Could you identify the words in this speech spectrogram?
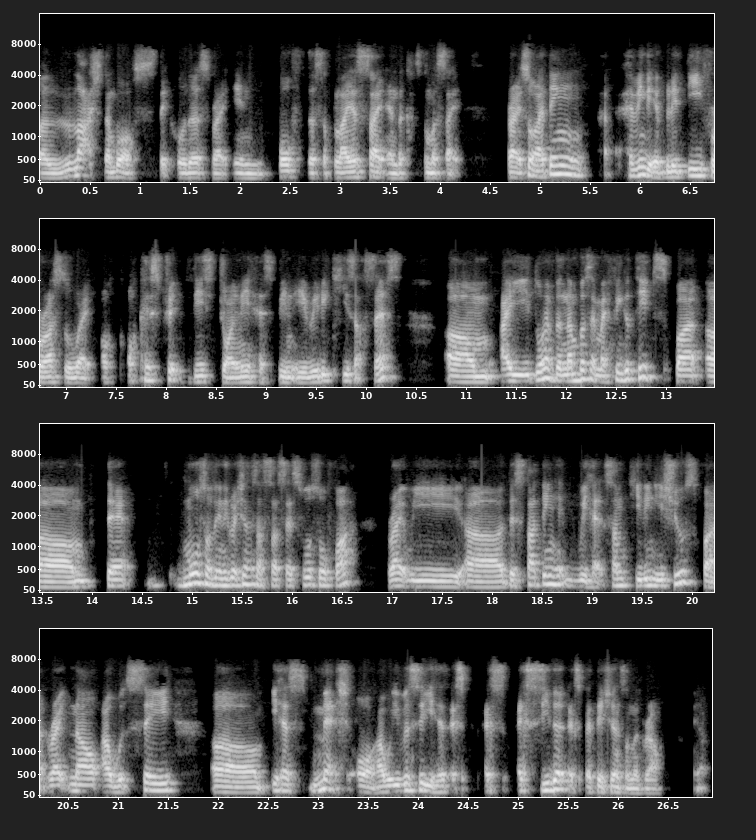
a large number of stakeholders, right, in both the supplier side and the customer side, right? So I think having the ability for us to right, orchestrate this jointly has been a really key success. Um, I don't have the numbers at my fingertips, but um, most of the integrations are successful so far, right? We uh, the starting we had some teething issues, but right now I would say um, it has matched, or I would even say it has ex ex exceeded expectations on the ground. Yeah.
